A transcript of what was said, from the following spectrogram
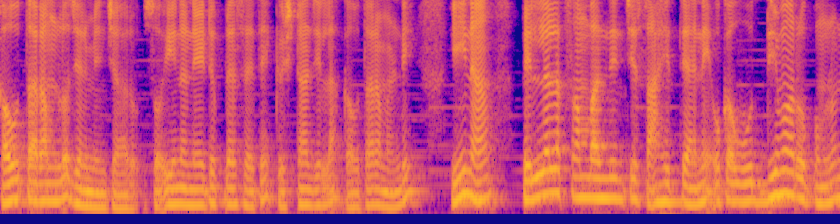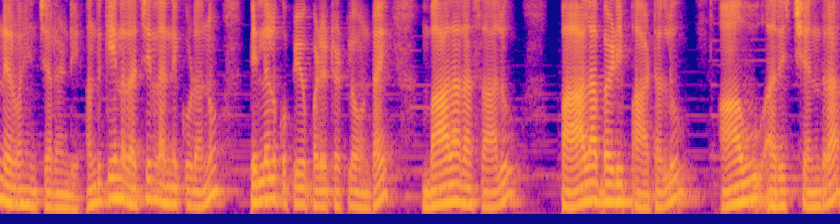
కౌతరంలో జన్మించారు. సో ఈయన నేటివ్ ప్లేస్ అయితే కృష్ణా జిల్లా కౌతరం అండి. ఈయన పిల్లలకు సంబంధించి సాహిత్యాన్ని ఒక ఉద్యమ రూపంలో నిర్వహించారండి. అందుకే ఈయన రచనలన్నీ కూడాను పిల్లలకు ఉపయోగపడేటట్లు ఉంటాయి. బాలరసాలు పాలబడి పాటలు ఆవు హరిశ్చంద్ర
